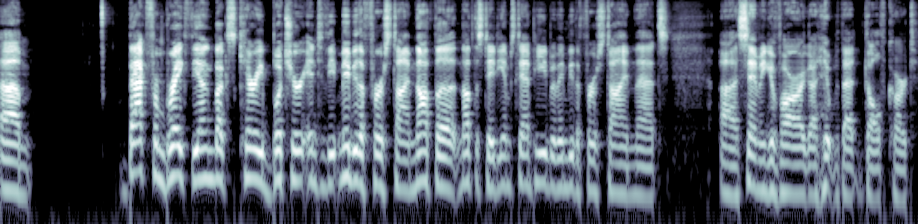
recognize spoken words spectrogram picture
Um, back from break, the Young Bucks carry Butcher into the maybe the first time, not the not the Stadium Stampede, but maybe the first time that uh, Sammy Guevara got hit with that golf cart,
